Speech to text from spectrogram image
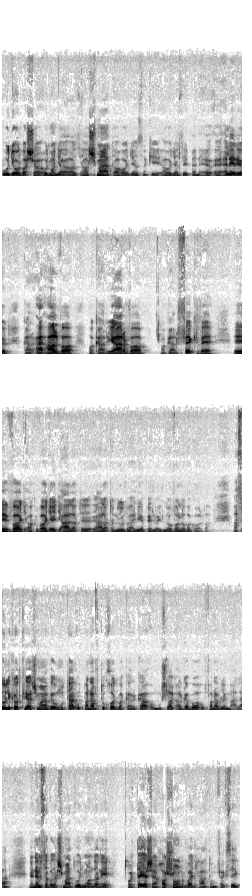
úgy olvassa, úgy mondja a, a smát, ahogy az, neki, ahogy az éppen elérjött, akár állva, akár járva, akár fekve, vagy, vagy egy állat, állaton ülve, egy, például egy lovon lovagolva. אסור לקרוא קריאת שמע והוא מוטל ופניו פתוחות בקרקע או מושלך על גבו ופניו למעלה. De nem szabad a smát úgy mondani, hogy teljesen hason vagy háton fekszik,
